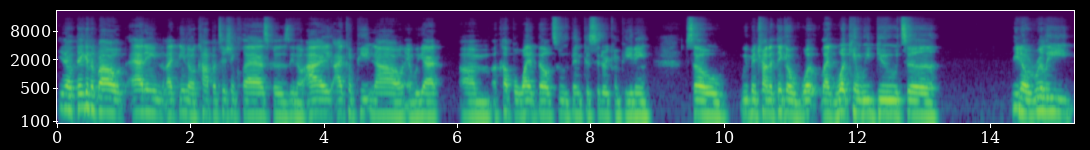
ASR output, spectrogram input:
you know, thinking about adding like you know a competition class because you know I I compete now, and we got um a couple white belts who's been considered competing. So we've been trying to think of what like what can we do to you know really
